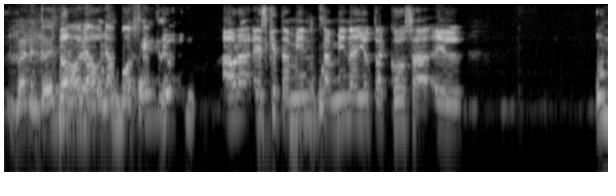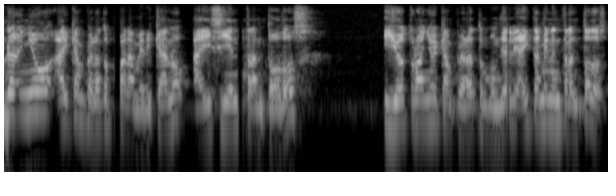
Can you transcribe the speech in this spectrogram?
Bueno, entonces no, ahora, una ahora es que también, también hay otra cosa. El, un año hay campeonato panamericano, ahí sí entran todos. Y otro año hay campeonato mundial y ahí también entran todos.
